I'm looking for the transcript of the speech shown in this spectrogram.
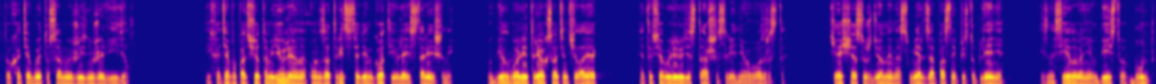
кто хотя бы эту самую жизнь уже видел. И хотя по подсчетам Юлиана он за 31 год, являясь старейшиной, убил более трех сотен человек, это все были люди старше среднего возраста, чаще осужденные на смерть за опасные преступления, изнасилование, убийство, бунт.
